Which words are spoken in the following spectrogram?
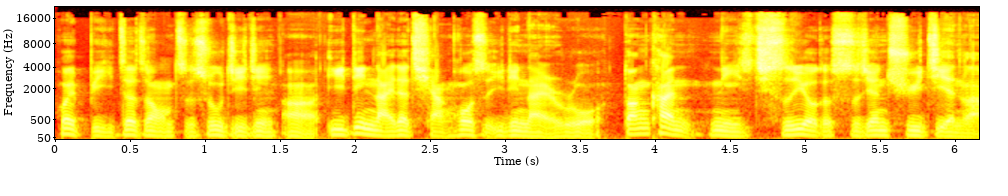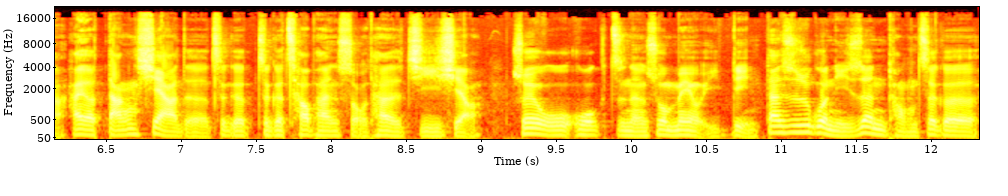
会比这种指数基金啊一定来的强，或是一定来的弱，端看你持有的时间区间啦，还有当下的这个这个操盘手他的绩效，所以我我只能说没有一定。但是如果你认同这个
